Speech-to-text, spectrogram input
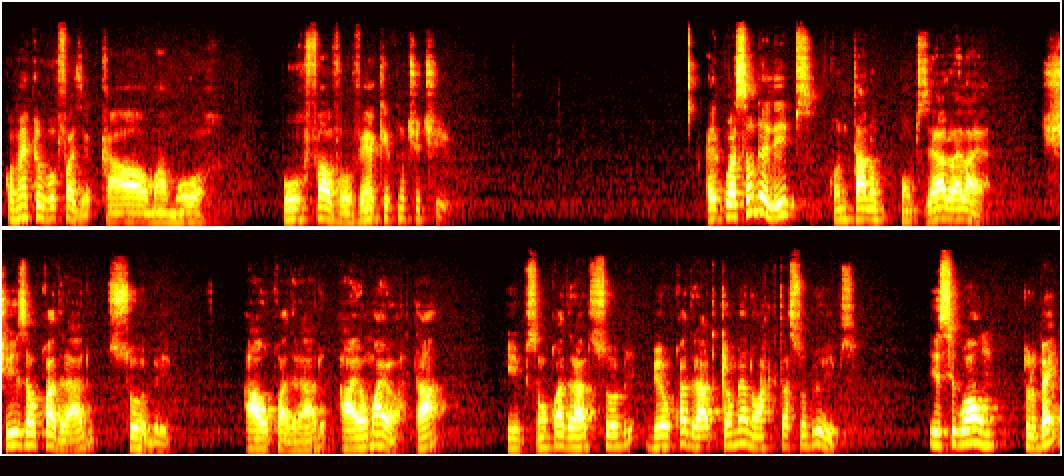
Como é que eu vou fazer? Calma, amor. Por favor, vem aqui com o titio. A equação da elipse, quando está no ponto zero, ela é x ao quadrado sobre a ao quadrado, a é o maior, tá? y ao quadrado sobre b ao quadrado, que é o menor que está sobre o y. Isso igual a 1, tudo bem?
